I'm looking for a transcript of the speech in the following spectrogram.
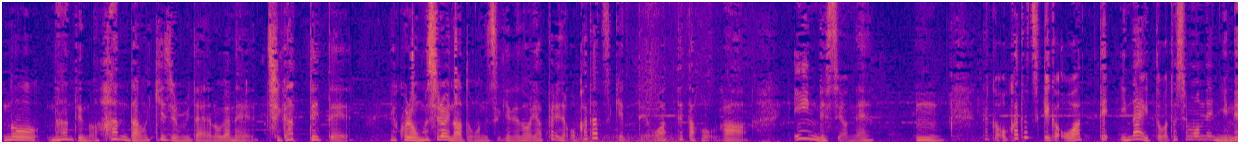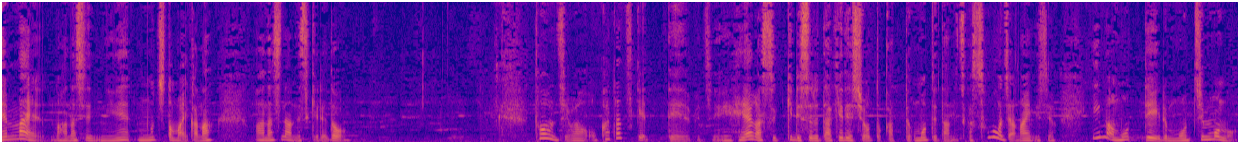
の何ていうの判断基準みたいなのがね違っていていやこれ面白いなと思うんですけれどやっぱりねお片付けって終わってた方がいいんですよね。うん、なんかお片付けが終わっていないと私もね2年前の話2年もうちょっと前かな話なんですけれど当時はお片付けって別に部屋がすっきりするだけでしょとかって思ってたんですがそうじゃないんですよ。今持っている持ち物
